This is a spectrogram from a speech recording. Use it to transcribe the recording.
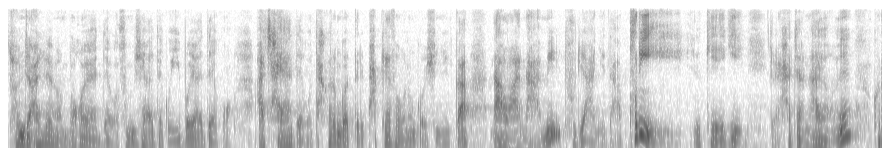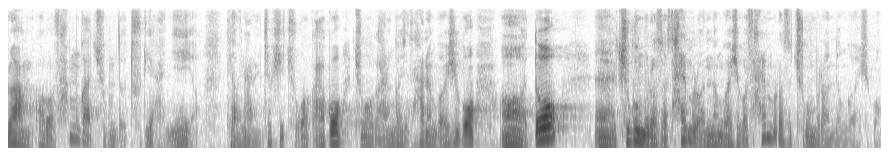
존재하려면 먹어야 되고 숨 쉬어야 되고 입어야 되고 아 자야 되고 다 그런 것들이 밖에서 오는 것이니까 나와 남이 둘이 아니다. 불이. 이렇게 얘기를 하잖아요. 예? 그러한 고로 삶과 죽음도 둘이 아니에요. 태어나는 즉시 죽어가고 죽어가는 것이 사는 것이고 어, 또 에, 죽음으로서 삶을 얻는 것이고 삶으로서 죽음을 얻는 것이고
